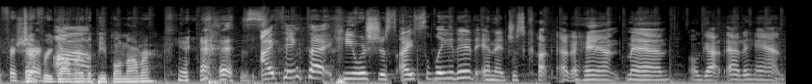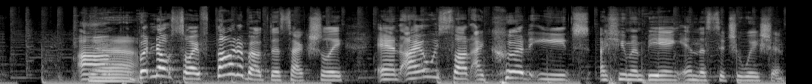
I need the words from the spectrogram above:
survive. for sure. Jeffrey Dahmer, Um, the people Dahmer. yes. I think that he was just isolated, and it just got out of hand, man. Oh, got out of hand. Um, Yeah. But no, so I've thought about this actually, and I always thought I could eat a human being in this situation.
